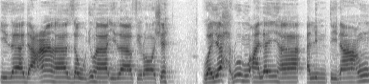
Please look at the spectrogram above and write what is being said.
إذا دعاها زوجها إلى فراشه ويحرم عليها الامتناع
